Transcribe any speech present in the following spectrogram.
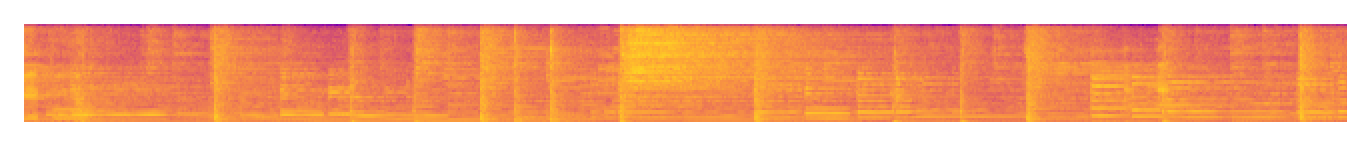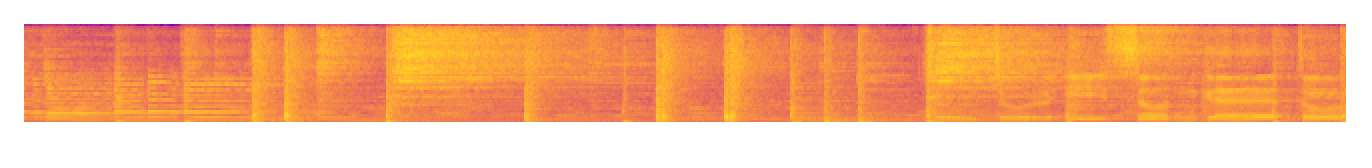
Nggih, Bu. Jujur isun getun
